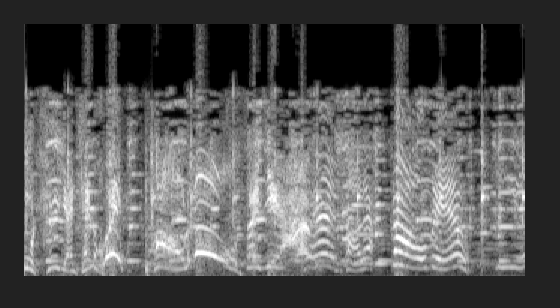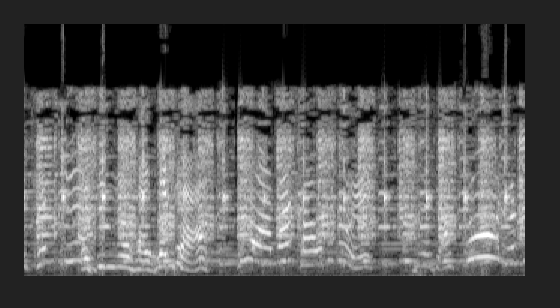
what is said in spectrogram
不吃眼前亏，跑路再见。哎，跑了，告禀，一天呃天心中好欢场。我把朝的对，也将个人对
